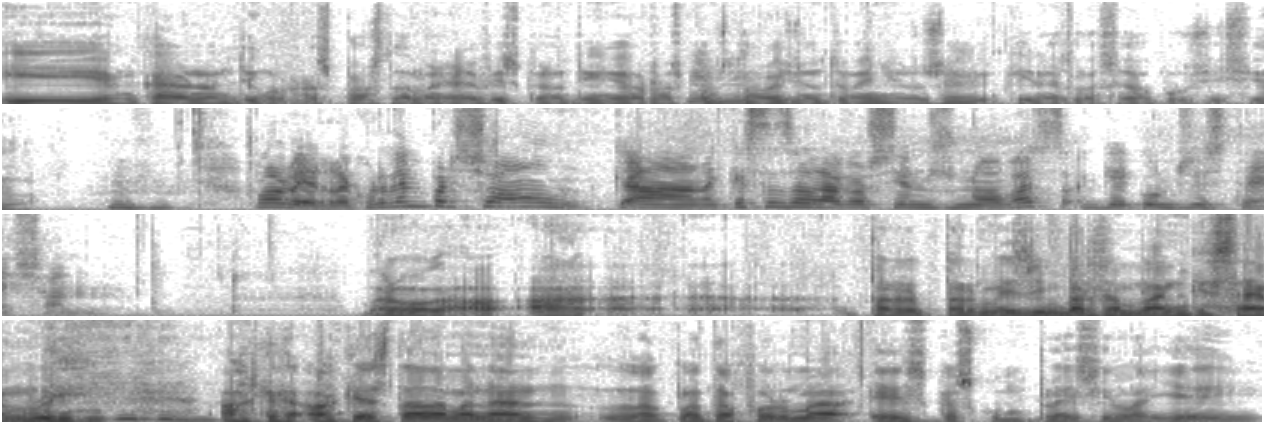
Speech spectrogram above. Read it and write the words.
i encara no hem tingut resposta, de manera fins que no tingui resposta mm -hmm. a l'Ajuntament jo no sé quina és la seva posició. Mm -hmm. Molt bé, recordem per això que en aquestes al·legacions noves en què consisteixen? Bueno, a, a, a, per, per més inversemblant que sembli, el que, el que està demanant la plataforma és que es compleixi la llei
